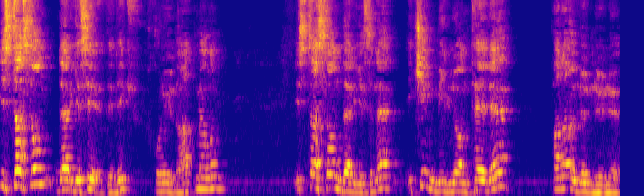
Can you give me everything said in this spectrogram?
İstasyon dergisi dedik. Konuyu dağıtmayalım. İstasyon dergisine 2 milyon TL para ödüldüğünü,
